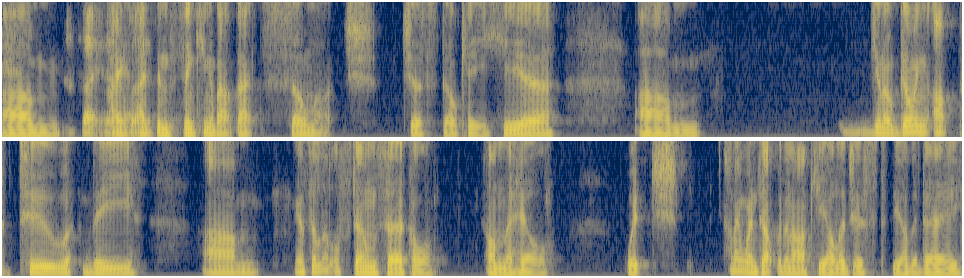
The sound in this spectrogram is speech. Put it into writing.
Um, That's right, that's I, right. i've been thinking about that so much. Just okay here um you know going up to the um there's a little stone circle on the hill which and i went up with an archaeologist the other day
